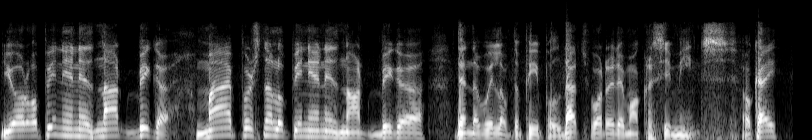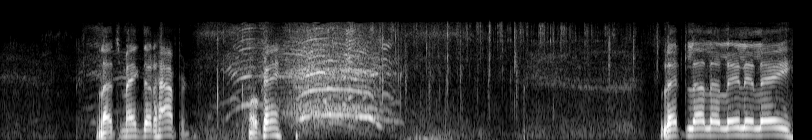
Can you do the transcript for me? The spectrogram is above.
your opinion is not bigger. My personal opinion is not bigger than the will of the people. That's what a democracy means, okay? Let's make that happen, okay? Let La La Le Le Le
